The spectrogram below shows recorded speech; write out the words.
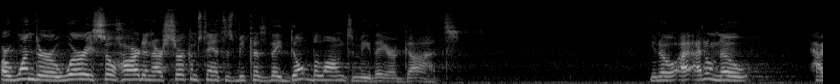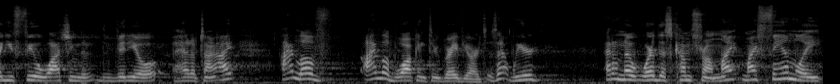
or wonder or worry so hard in our circumstances because they don't belong to me, they are God's. You know, I, I don't know how you feel watching the, the video ahead of time. I, I, love, I love walking through graveyards. Is that weird? I don't know where this comes from. My, my family,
